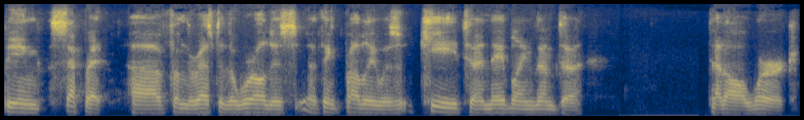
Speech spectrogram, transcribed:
being separate uh, from the rest of the world is, I think, probably was key to enabling them to that all work.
